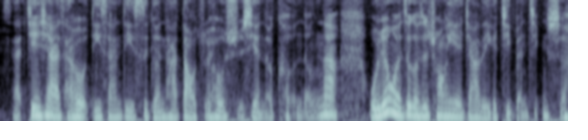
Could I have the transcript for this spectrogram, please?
在接下来才会有第三、第四，跟他到最后实现的可能。那我认为这个是创业家的一个基本精神，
